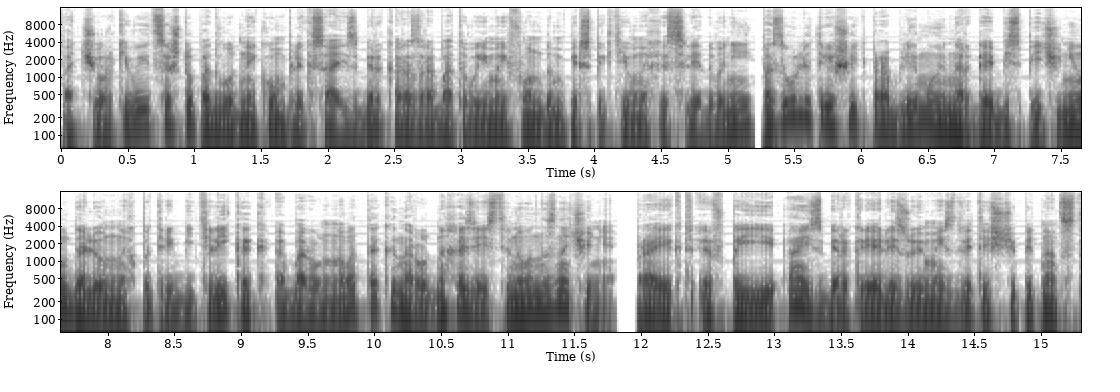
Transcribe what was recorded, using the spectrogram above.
Подчеркивается, что подводный комплекс «Айсберг», разрабатываемый Фондом перспективных исследований, позволит решить проблему энергообеспечения удаленных потребителей как оборонного, так и народно-хозяйственного назначения. Проект FPI «Айсберг», реализуемый с 2015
